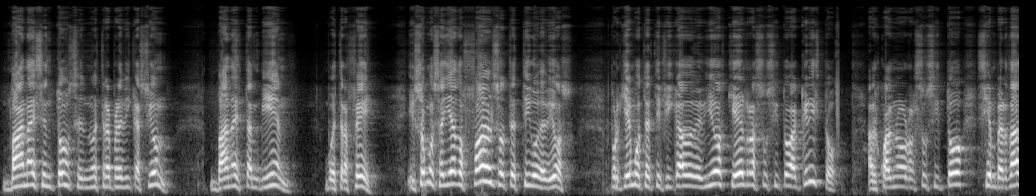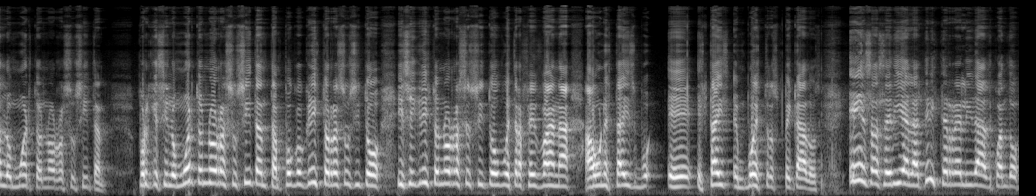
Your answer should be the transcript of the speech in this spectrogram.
vana es entonces nuestra predicación, vana es también vuestra fe. Y somos hallados falsos testigos de Dios, porque hemos testificado de Dios que Él resucitó a Cristo, al cual no resucitó, si en verdad los muertos no resucitan. Porque si los muertos no resucitan, tampoco Cristo resucitó. Y si Cristo no resucitó, vuestra fe es vana, aún estáis, eh, estáis en vuestros pecados. Esa sería la triste realidad cuando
